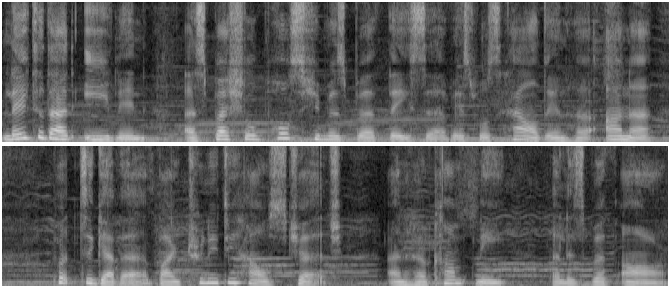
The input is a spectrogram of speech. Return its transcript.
Later that evening, a special posthumous birthday service was held in her honor, put together by Trinity House Church and her company, Elizabeth R.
